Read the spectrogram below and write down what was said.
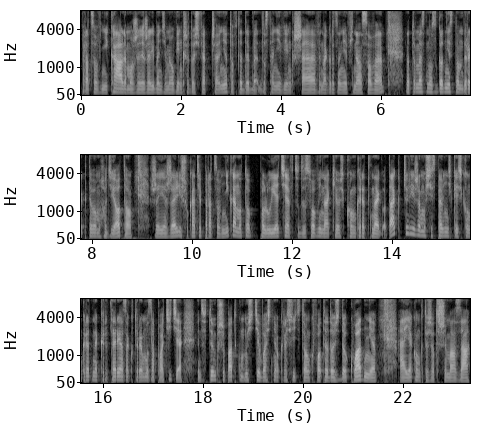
pracownika, ale może jeżeli będzie miał większe doświadczenie, to wtedy dostanie większe wynagrodzenie finansowe. Natomiast no, zgodnie z tą dyrektywą chodzi o to, że jeżeli szukacie pracownika, no to polujecie w cudzysłowie na jakiegoś konkretnego, tak? Czyli, że musi spełnić jakieś konkretne kryteria, za które mu zapłacicie, więc w tym przypadku musicie właśnie określić tą kwotę dość dokładnie, e, jaką ktoś otrzyma za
